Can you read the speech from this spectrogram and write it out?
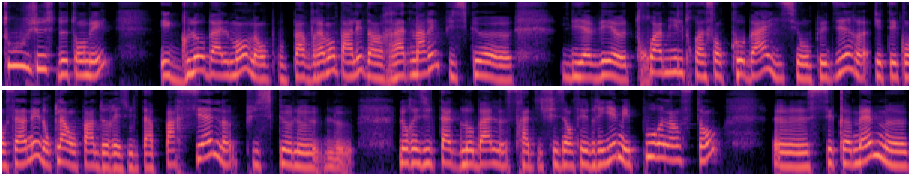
tout juste de tomber. Et globalement, mais on peut pas vraiment parler d'un raz-de-marée puisque il y avait 3300 euh, cobayes, si on peut dire, qui étaient concernés. Donc là, on parle de résultats partiels, puisque le, le, résultat global sera diffusé en février. Mais pour l'instant, euh, c'est quand même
